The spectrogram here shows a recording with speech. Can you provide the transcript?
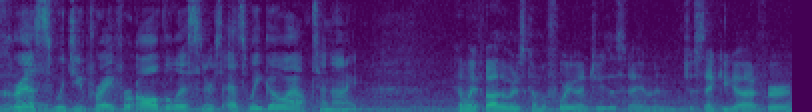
Chris, would you pray for all the listeners as we go out tonight? Heavenly Father, we just come before you in Jesus' name and just thank you, God, for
